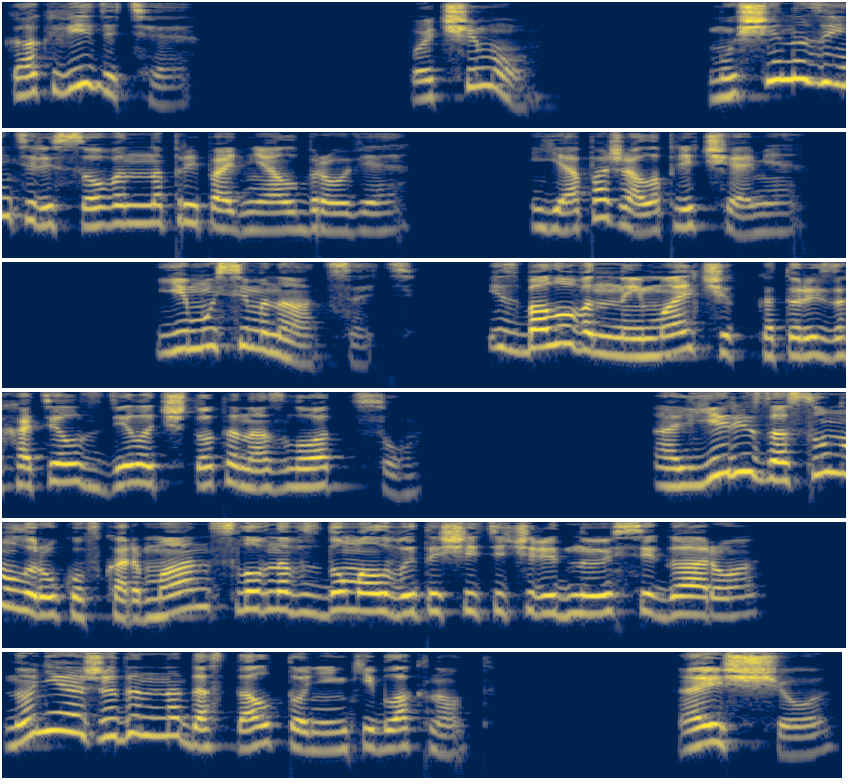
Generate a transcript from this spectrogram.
«Как видите». «Почему?» Мужчина заинтересованно приподнял брови. Я пожала плечами. Ему семнадцать. Избалованный мальчик, который захотел сделать что-то назло отцу. Альери засунул руку в карман, словно вздумал вытащить очередную сигару, но неожиданно достал тоненький блокнот. «А еще?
